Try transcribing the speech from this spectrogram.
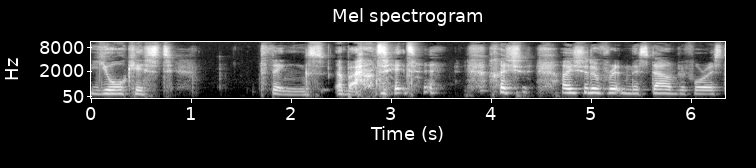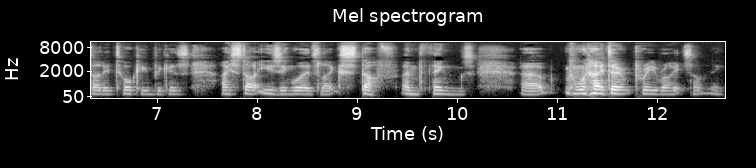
Yorkist things about it. I should I should have written this down before I started talking because I start using words like stuff and things uh, when I don't pre-write something.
